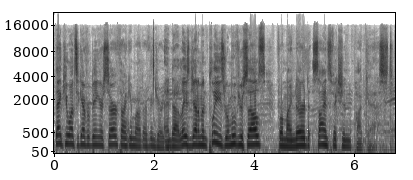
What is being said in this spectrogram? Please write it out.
Thank you once again for being here, sir. Thank you, Matt. I've enjoyed it. And uh, ladies and gentlemen, please remove yourselves from my nerd science fiction podcast.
